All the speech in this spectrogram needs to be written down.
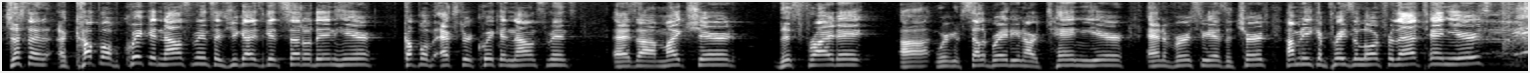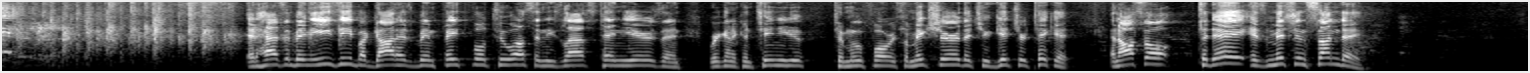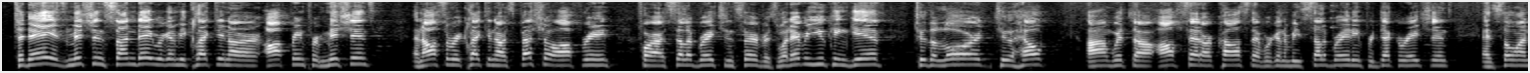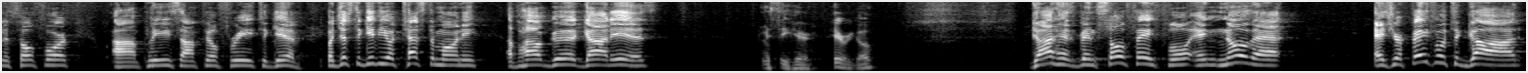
Just a, a, couple of quick announcements as you guys get settled in here. A couple of extra quick announcements. As uh, Mike shared, this Friday, uh, we're celebrating our 10 year anniversary as a church. How many can praise the Lord for that? 10 years? It hasn't been easy, but God has been faithful to us in these last 10 years, and we're going to continue to move forward. So make sure that you get your ticket. And also, today is Mission Sunday. Today is Mission Sunday. We're going to be collecting our offering for missions and also we're collecting our special offering for our celebration service. Whatever you can give to the Lord to help um, with offset our costs that we're going to be celebrating for decorations and so on and so forth, uh, please uh, feel free to give. But just to give you a testimony of how good God is, let me see here. Here we go. God has been so faithful, and know that as you're faithful to God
